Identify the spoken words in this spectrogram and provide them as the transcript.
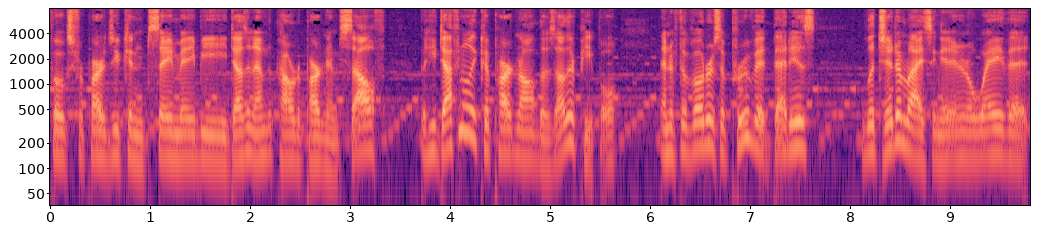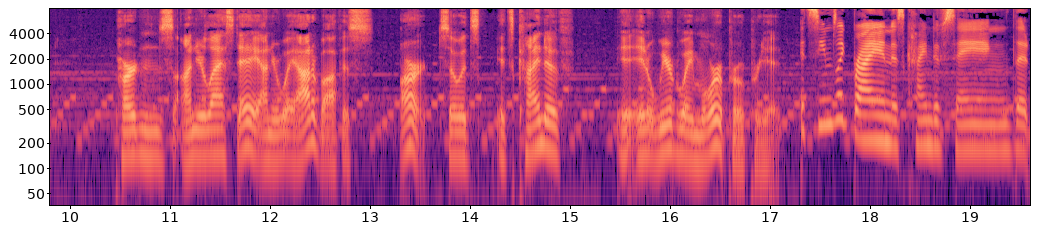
folks for pardons. You can say maybe he doesn't have the power to pardon himself, but he definitely could pardon all those other people. And if the voters approve it, that is legitimizing it in a way that pardons on your last day, on your way out of office, aren't. So it's it's kind of in a weird way more appropriate. It seems like Brian is kind of saying that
